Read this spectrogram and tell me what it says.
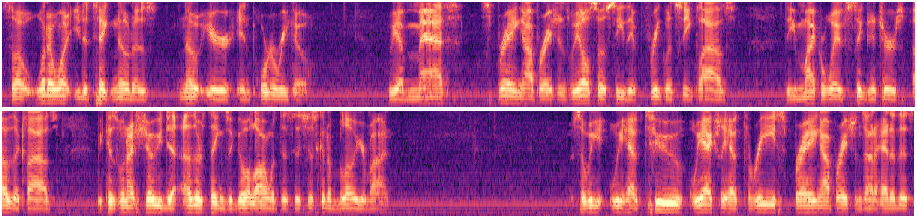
So what I want you to take note is note here in Puerto Rico, we have mass spraying operations. We also see the frequency clouds, the microwave signatures of the clouds, because when I show you the other things that go along with this, it's just going to blow your mind. So we, we have two, we actually have three spraying operations out ahead of this.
